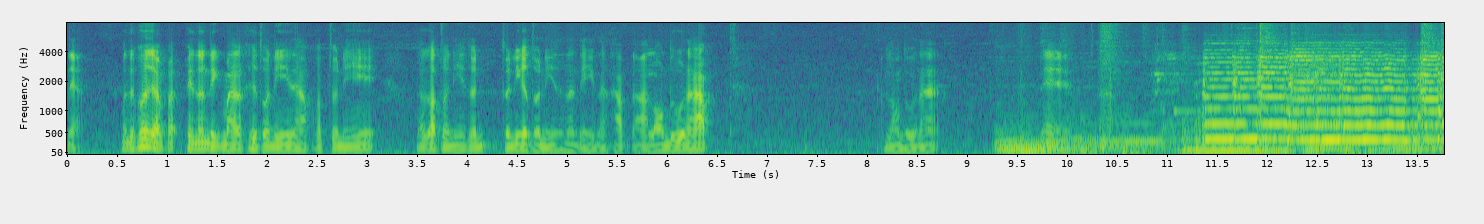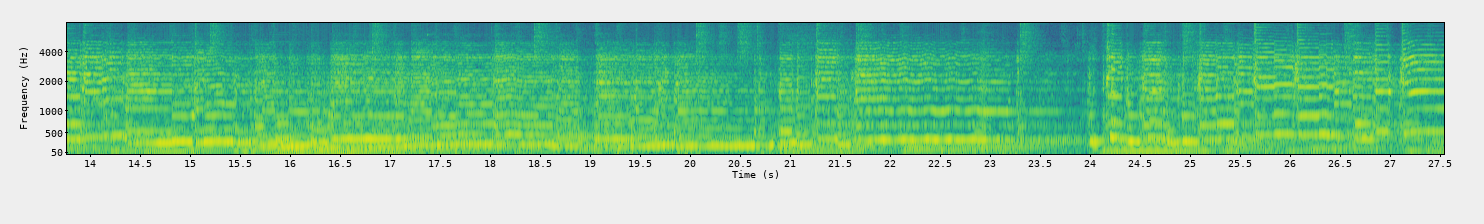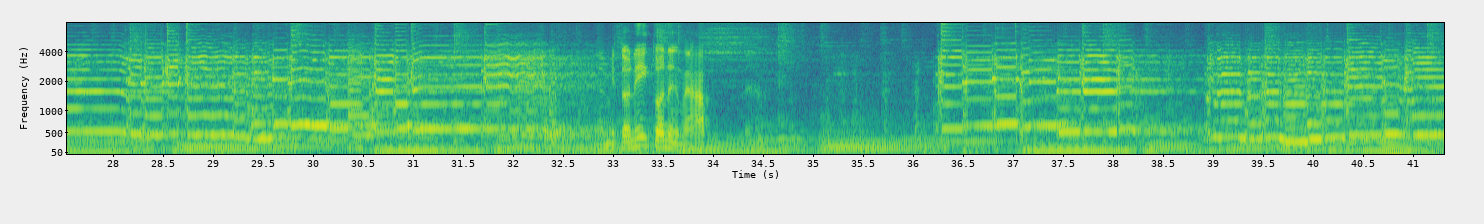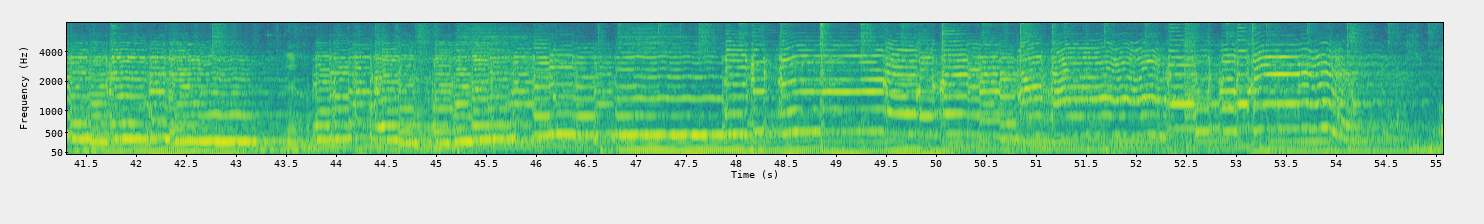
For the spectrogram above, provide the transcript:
เนี่ยมันจะเพิ่มจากเพนโทนิกมาก็คือตัวนี้นะครับกับตัวนี้แล้วก็ตัวนี้ตัวตัวนี้กับตัวนี้เท่านั้นเองนะครับอลองดูนะครับ ลองดูนะ นี่ยอะเนี่ยเนี่ยมีตัวนี้อีกตัวหนึ่งนะครับ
